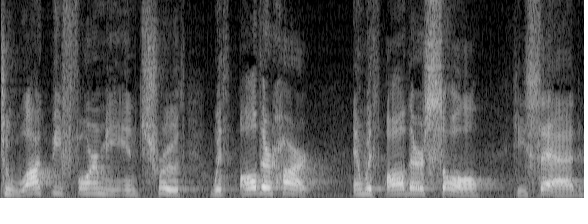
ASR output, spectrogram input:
to walk before me in truth with all their heart and with all their soul, he said,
